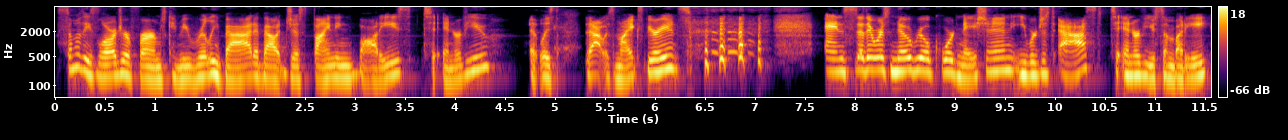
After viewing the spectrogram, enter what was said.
some of these larger firms can be really bad about just finding bodies to interview. At least that was my experience. And so there was no real coordination. You were just asked to interview somebody.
